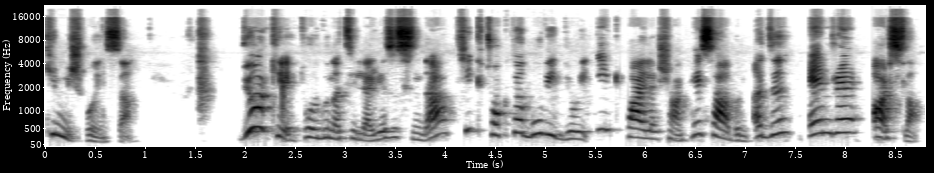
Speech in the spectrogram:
kimmiş bu insan? Diyor ki Toygun Atilla yazısında TikTok'ta bu videoyu ilk paylaşan hesabın adı Emre Arslan.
